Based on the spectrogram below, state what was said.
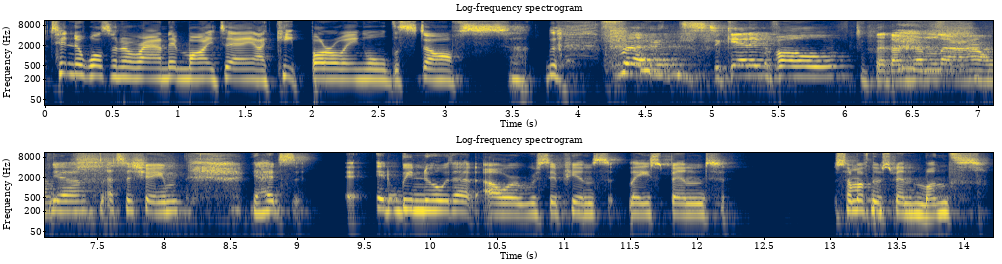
Tinder wasn't around in my day. I keep borrowing all the staff's phones to get involved, but I'm not allowed. Yeah, that's a shame. Yeah, it's it, we know that our recipients they spend some of them spend months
